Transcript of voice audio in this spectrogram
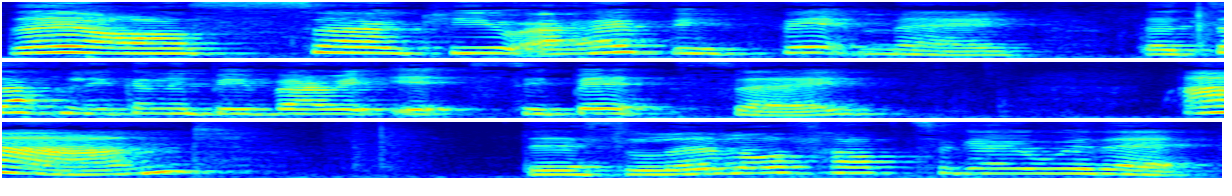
They are so cute. I hope they fit me. They're definitely going to be very itsy bitsy. And this little top to go with it.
